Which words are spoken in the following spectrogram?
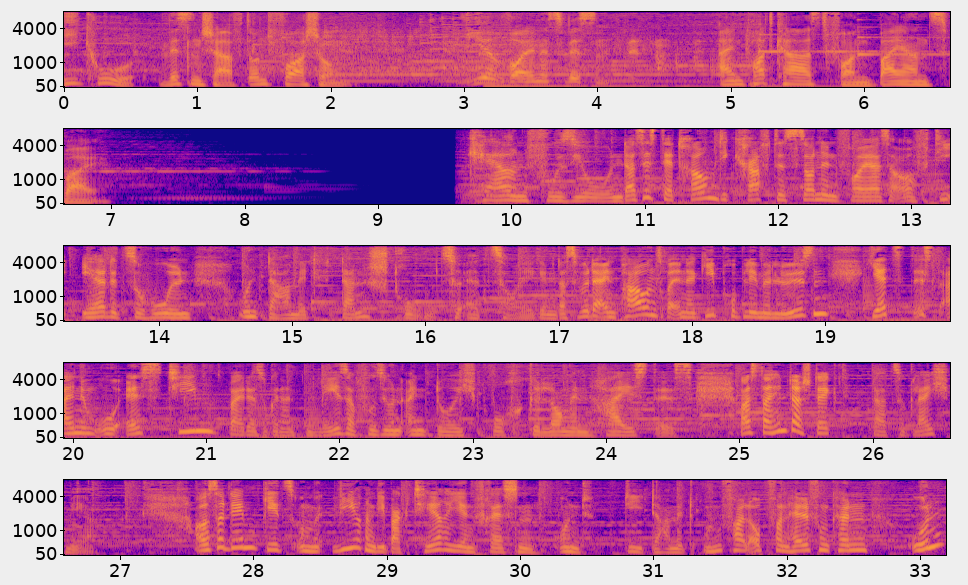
IQ, Wissenschaft und Forschung. Wir wollen es wissen. Ein Podcast von Bayern 2. Kernfusion. Das ist der Traum, die Kraft des Sonnenfeuers auf die Erde zu holen und damit dann Strom zu erzeugen. Das würde ein paar unserer Energieprobleme lösen. Jetzt ist einem US-Team bei der sogenannten Laserfusion ein Durchbruch gelungen, heißt es. Was dahinter steckt, dazu gleich mehr. Außerdem geht es um Viren, die Bakterien fressen und die damit Unfallopfern helfen können. Und.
